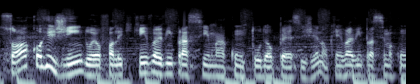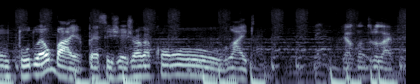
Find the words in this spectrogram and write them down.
Só corrigindo, eu falei que quem vai vir pra cima com tudo é o PSG, não. Quem vai vir pra cima com tudo é o Bayern. O PSG joga com o Leipzig. Joga contra o Leipzig.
